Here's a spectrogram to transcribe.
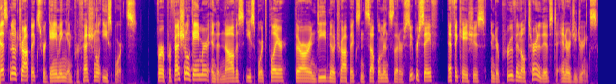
Best nootropics for gaming and professional esports. For a professional gamer and a novice esports player, there are indeed nootropics and supplements that are super safe, efficacious, and are proven alternatives to energy drinks.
